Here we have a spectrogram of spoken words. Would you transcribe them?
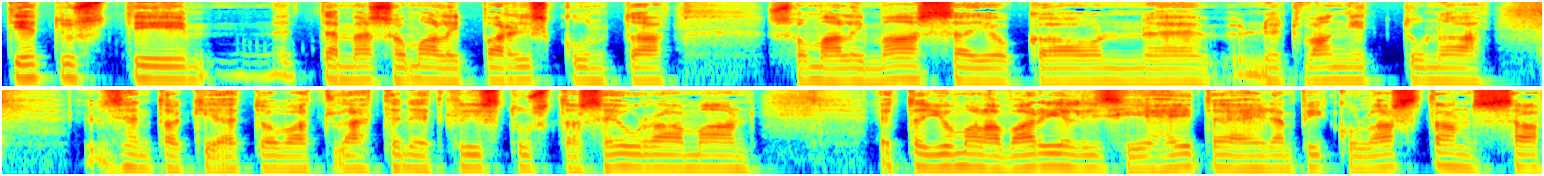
Tietysti tämä somalipariskunta Somalimaassa, joka on nyt vangittuna sen takia, että ovat lähteneet Kristusta seuraamaan, että Jumala varjelisi heitä ja heidän pikkulastansa,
